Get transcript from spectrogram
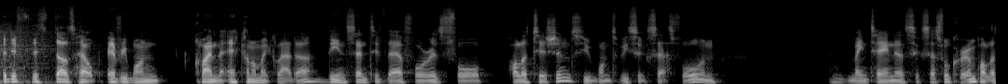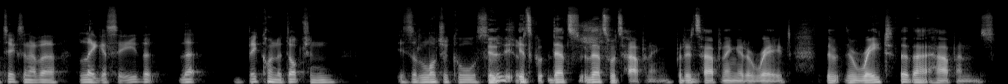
But if this does help everyone climb the economic ladder, the incentive therefore is for politicians who want to be successful and, and maintain a successful career in politics and have a legacy that that Bitcoin adoption is a logical solution. It, it's that's that's what's happening, but it's happening at a rate. The the rate that that happens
